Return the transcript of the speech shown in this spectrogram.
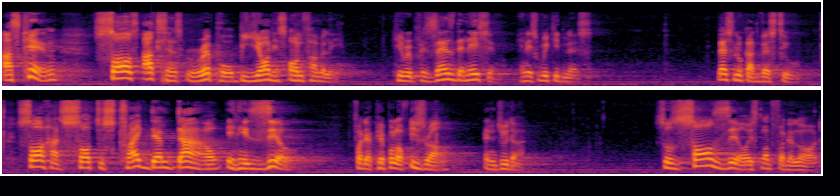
As king, Saul's actions ripple beyond his own family. He represents the nation in his wickedness. Let's look at verse 2. Saul had sought to strike them down in his zeal for the people of Israel and Judah. So Saul's zeal is not for the Lord,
